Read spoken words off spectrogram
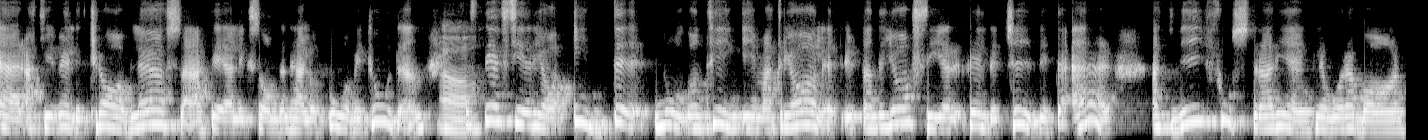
är att vi är väldigt kravlösa, att det är liksom den här låt gå-metoden. Ja. Fast det ser jag inte någonting i materialet utan det jag ser väldigt tydligt det är att vi fostrar egentligen våra barn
